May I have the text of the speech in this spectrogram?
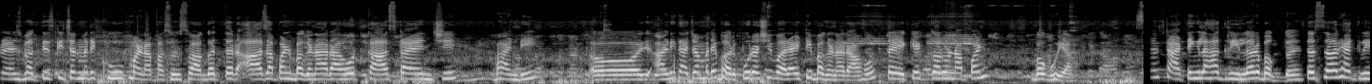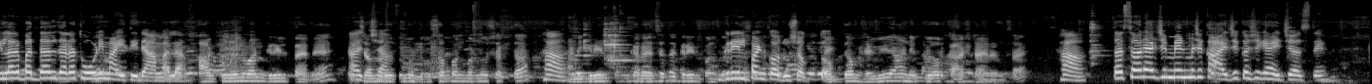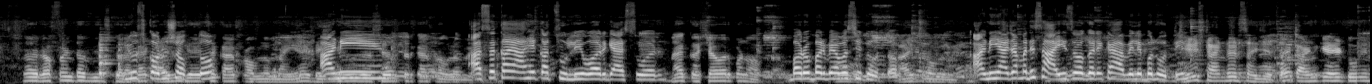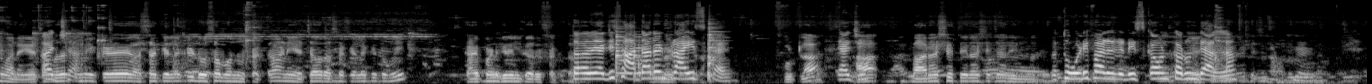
Friends भक्तीज किचनमध्ये खूप मनापासून स्वागत. तर आज आपण बघणार आहोत कास्ट आयनची भांडी. आणि त्याच्यामध्ये भरपूर अशी व्हरायटी बघणार आहोत. तर एक एक करून आपण बघूया. स्टार्टिंगला हा ग्रिलर बघतोय. तर सर ह्या ग्रिलरबद्दल जरा थोडी माहिती द्या आम्हाला. हा two in one grill pan आहे. त्याच्यामध्ये तुम्ही डोसा पण बनवू शकता हा. आणि ग्रिल पण करायचं तर ग्रिल पण करू ग्रिल पण करू शकतो. एकदम हेवी आणि प्युअर कास्ट आयरनचा हां. तर सर याची मेन म्हणजे काळजी कशी घ्यायची असते? रफ अँड टफ यूज करा. काय करू शकतो. काय प्रॉब्लेम Daily आणि- काय प्रॉब्लेम नाही असं काय आहे का चुलीवर गॅसवर? नाही कशावर पण वापरा. बरोबर व्यवस्थित होतं. काय प्रॉब्लेम नाही आणि याच्यामध्ये साईज वगैरे काय अवेलेबल होतील? हे स्टँडर्ड साईज येत आहे कारण की हे टू इन वन आहे. याच्यामध्ये. तुम्ही इकडे असं केलं की डोसा बनवू शकता आणि याच्यावर असं केलं की तुम्ही काय पण ग्रिल करू शकता. तर याची साधारण प्राइस काय? कुठला? याची? हा बाराशे तेराशेच्या रेंजमध्ये. थोडीफार डिस्काउंट करून द्याल ना? हम्म.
